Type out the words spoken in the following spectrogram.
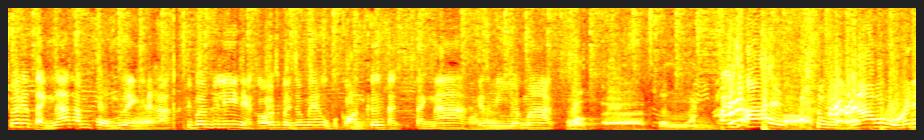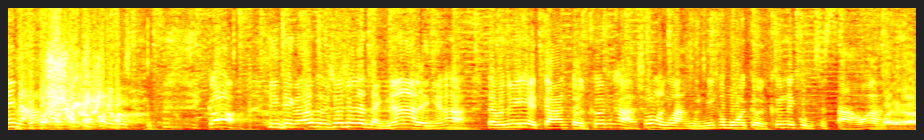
ช่วยกันแต่งหน้าทำผมอะไรอย่างเงี้ยนะคะพี่เปิ้ลพี่ลี่เนี่ยเขาจะเป็นเจ้าแม่อุปกรณ์เครื่องแต่งแต่งหน้าอ่าฮะแกจะมีเยอะมากพวกเอ่อปูน ไม่ใช่ครับแหมหน้าพวกหนูไม่ได้หนา ก็จริงๆแล้วก็คือช่วยๆกันแต่งหน้าอะไรอย่างเงี้ยค่ะ แต่มันจะมีเหตุการณ์เกิดขึ้นค่ะ ช่วงหลังๆเหมือนมีขโมยเกิดขึ้นในกลุ่มเจ็ดสาวค่ะ ทำไมฮะ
